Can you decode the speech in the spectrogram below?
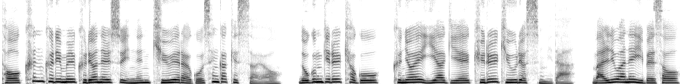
더 큰 그림을 그려낼 수 있는 기회라고 생각했어요. 녹음기를 켜고 그녀의 이야기에 귀를 기울였습니다. 말리완의 입에서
